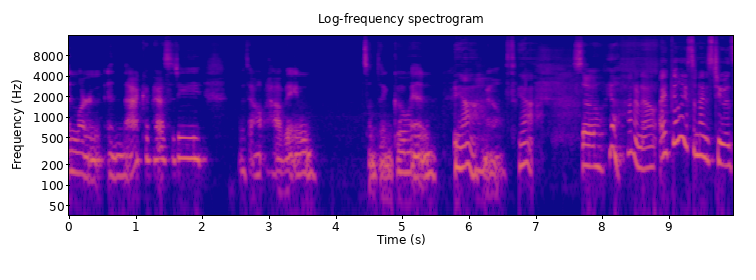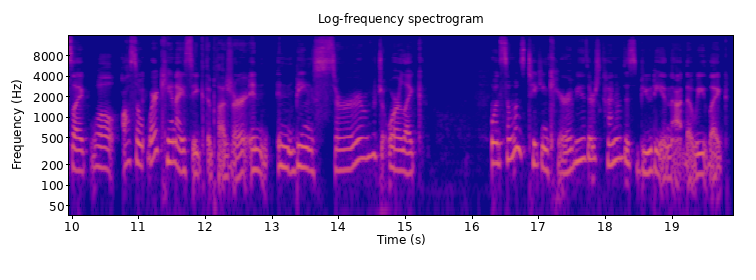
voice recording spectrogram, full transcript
and learn in that capacity without having something go in yeah mouth? Yeah. So, yeah. I don't know. I feel like sometimes too it's like, well, also where can I seek the pleasure in in being served or like when someone's taking care of you, there's kind of this beauty in that that we like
